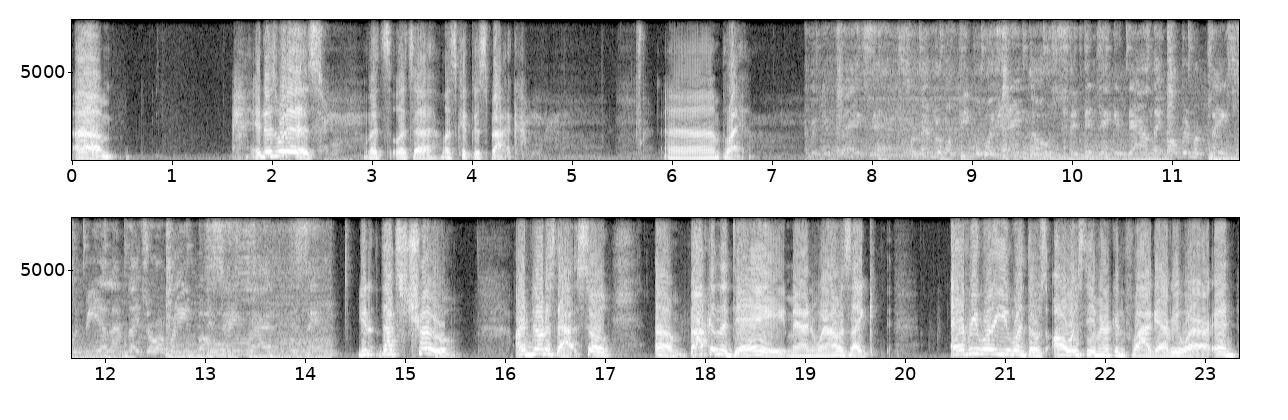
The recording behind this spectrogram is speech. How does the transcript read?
Um, it is what it is. Let's let's uh let's kick this back. Um, play. they've been taken down they've been replaced with blm blades or a rainbow. You know, that's true. I've noticed that. So, um, back in the day, man, when I was like, everywhere you went, there was always the American flag everywhere. And,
